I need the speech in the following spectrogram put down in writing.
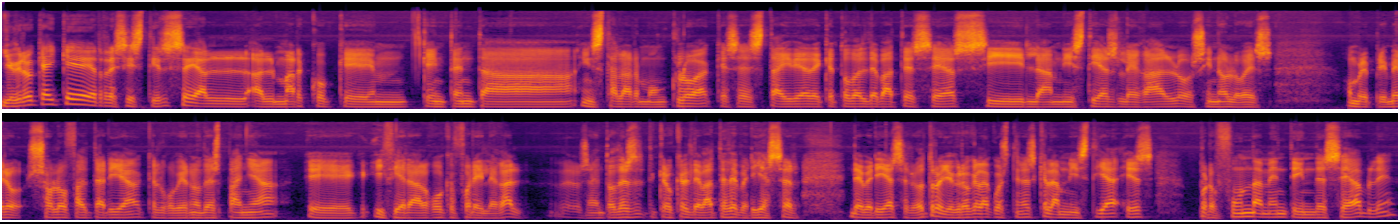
Yo creo que hay que resistirse al, marco que, que intenta instalar Moncloa, que es esta idea de que todo el debate sea si la amnistía es legal o si no lo es. Hombre, primero, solo faltaría que el gobierno de España eh, hiciera algo que fuera ilegal. O sea, entonces creo que el debate debería ser, debería ser otro. Yo creo que la cuestión es que la amnistía es profundamente indeseable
